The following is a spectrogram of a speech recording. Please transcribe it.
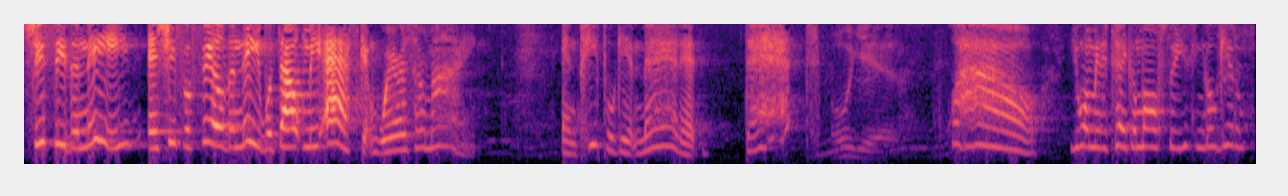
She see the need and she fulfill the need without me asking, where is her mind? And people get mad at that. Oh, yeah. Wow. You want me to take them off so you can go get them?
